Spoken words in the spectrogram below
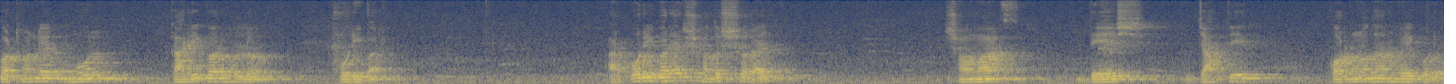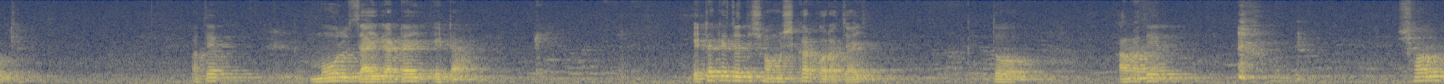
গঠনের মূল কারিগর হলো পরিবার। আর পরিবারের সদস্যরাই সমাজ, দেশ, জাতির কর্ণধার হয়ে গড়ে ওঠে। অতএব মূল জায়গাটাই এটা। এটাকে যদি সংস্কার করা যায়, তো আমাদের সর্ব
